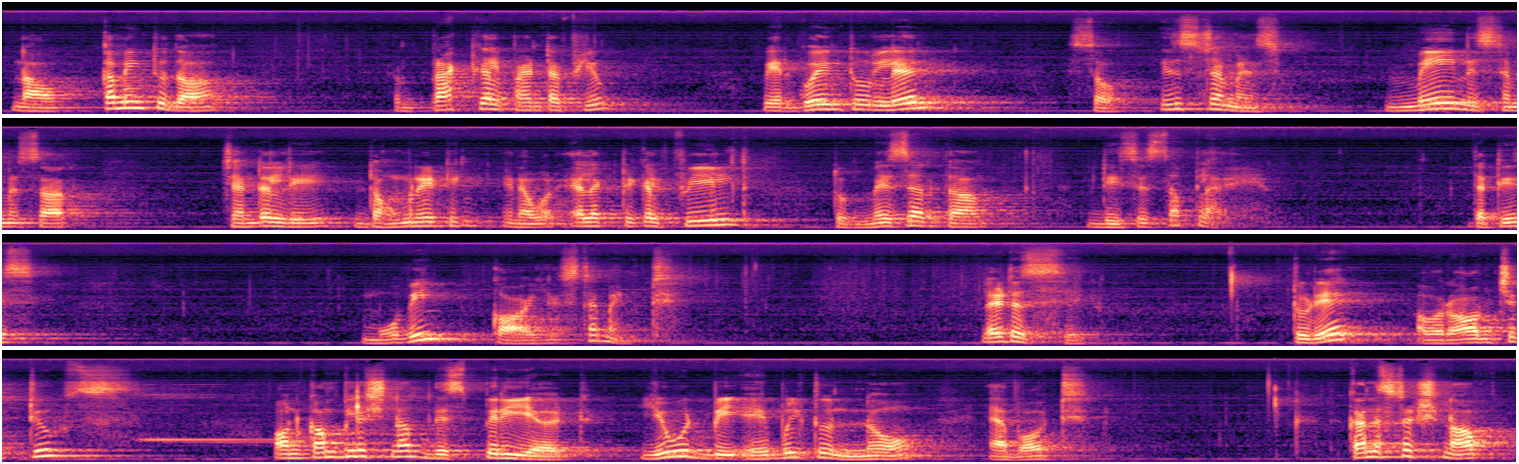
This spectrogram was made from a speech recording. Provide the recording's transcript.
Now coming to the practical point of view, we are going to learn so instruments, main instruments are generally dominating in our electrical field to measure the DC supply that is moving coil instrument. Let us see. Today our objectives on completion of this period you would be able to know about construction of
